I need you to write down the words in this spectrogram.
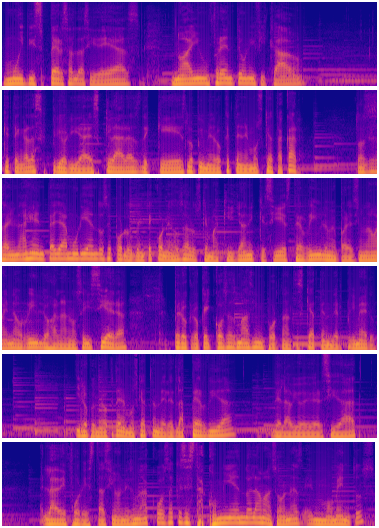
muy dispersas las ideas, no hay un frente unificado que tenga las prioridades claras de qué es lo primero que tenemos que atacar. Entonces hay una gente allá muriéndose por los 20 conejos a los que maquillan y que sí, es terrible, me parece una vaina horrible, ojalá no se hiciera, pero creo que hay cosas más importantes que atender primero. Y lo primero que tenemos que atender es la pérdida de la biodiversidad. La deforestación es una cosa que se está comiendo el Amazonas en momentos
